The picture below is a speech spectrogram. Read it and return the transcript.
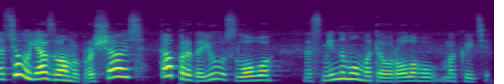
На цьому я з вами прощаюсь та передаю слово несмінному метеорологу Микиті.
